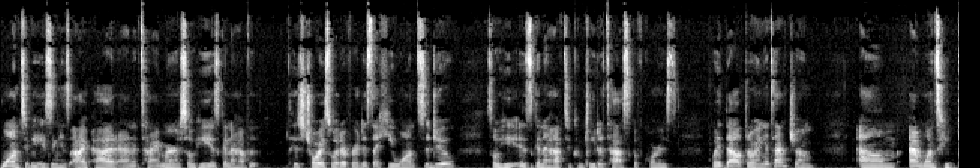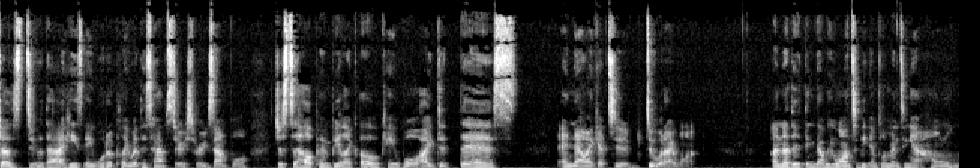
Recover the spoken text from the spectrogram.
want to be using his iPad and a timer, so he is going to have his choice, whatever it is that he wants to do. So he is going to have to complete a task, of course, without throwing a tantrum. Um, and once he does do that, he's able to play with his hamsters, for example, just to help him be like, oh, okay, well, I did this, and now I get to do what I want. Another thing that we want to be implementing at home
